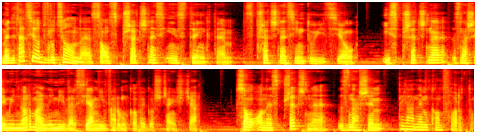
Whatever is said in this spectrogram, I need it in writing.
Medytacje odwrócone są sprzeczne z instynktem, sprzeczne z intuicją i sprzeczne z naszymi normalnymi wersjami warunkowego szczęścia. Są one sprzeczne z naszym planem komfortu.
